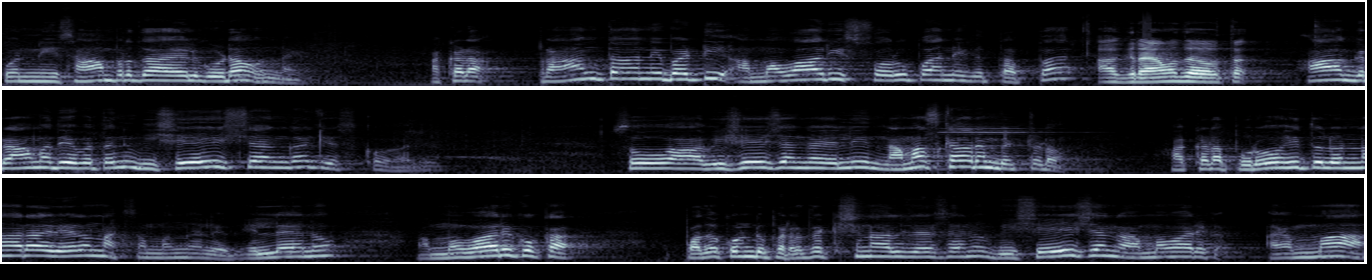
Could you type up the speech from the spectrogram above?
కొన్ని సాంప్రదాయాలు కూడా ఉన్నాయి. అక్కడ ప్రాంతాన్ని బట్టి అమ్మవారి స్వరూపానికి తప్ప ఆ గ్రామ దేవత. ఆ గ్రామ దేవతని విశేషంగా చేసుకోవాలి. సో ఆ విశేషంగా వెళ్ళి నమస్కారం పెట్టడం. అక్కడ పురోహితులు ఉన్నారా లేరా నాకు సంబంధం లేదు. వెళ్ళాను. అమ్మవారికి ఒక పదకొండు ప్రదక్షిణాలు చేశాను. విశేషంగా అమ్మవారికి అమ్మ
